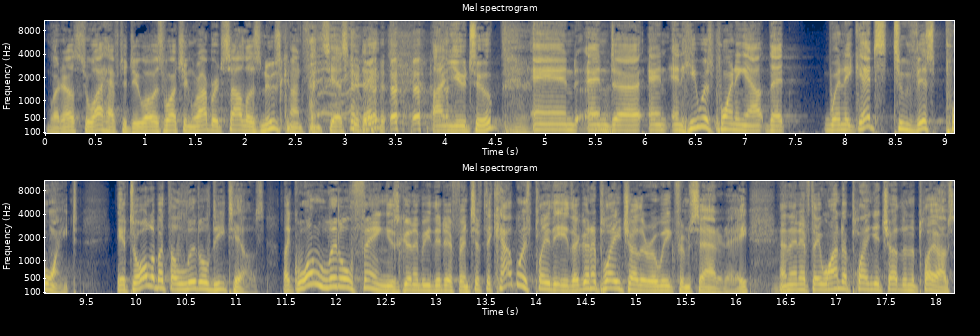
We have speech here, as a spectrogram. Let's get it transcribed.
what else do I have to do? I was watching Robert Saleh's news conference yesterday on YouTube, and and uh, and and he was pointing out that when it gets to this point, it's all about the little details. Like one little thing is going to be the difference. If the Cowboys play the, they're going to play each other a week from Saturday, and then if they wind up playing each other in the playoffs,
